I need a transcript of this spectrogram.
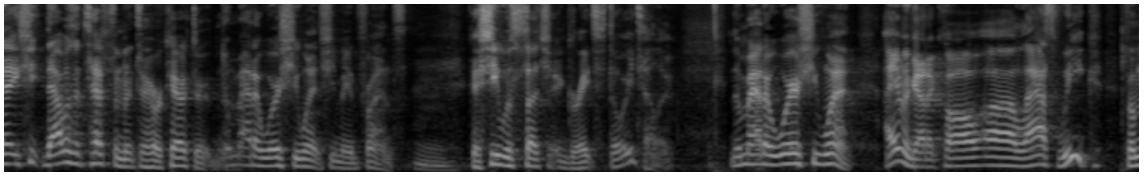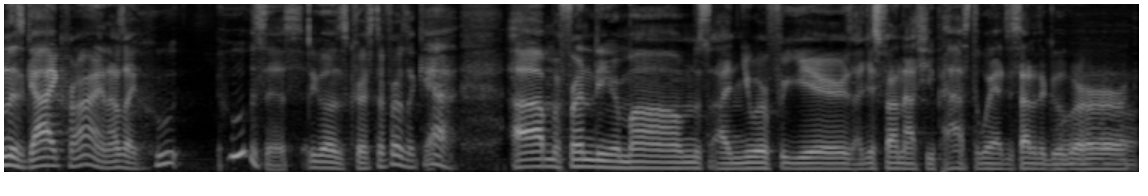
And she, that was a testament to her character. No matter where she went, she made friends because she was such a great storyteller. No matter where she went, I even got a call uh, last week from this guy crying. I was like, "Who? Who is this?" And he goes, "Christopher." I was like, "Yeah, I'm a friend of your mom's. I knew her for years. I just found out she passed away. I decided to Google her,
